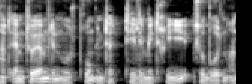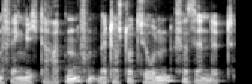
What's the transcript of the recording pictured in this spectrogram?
Hat M2M den Ursprung in der Telemetrie, so wurden anfänglich Daten von Wetterstationen versendet.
